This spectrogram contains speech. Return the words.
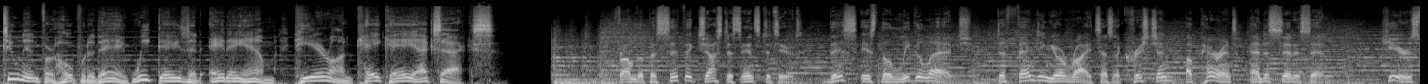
Tune in for Hope for Today, weekdays at 8 a.m., here on KKXX. From the Pacific Justice Institute, this is The Legal Edge, defending your rights as a Christian, a parent, and a citizen. Here's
